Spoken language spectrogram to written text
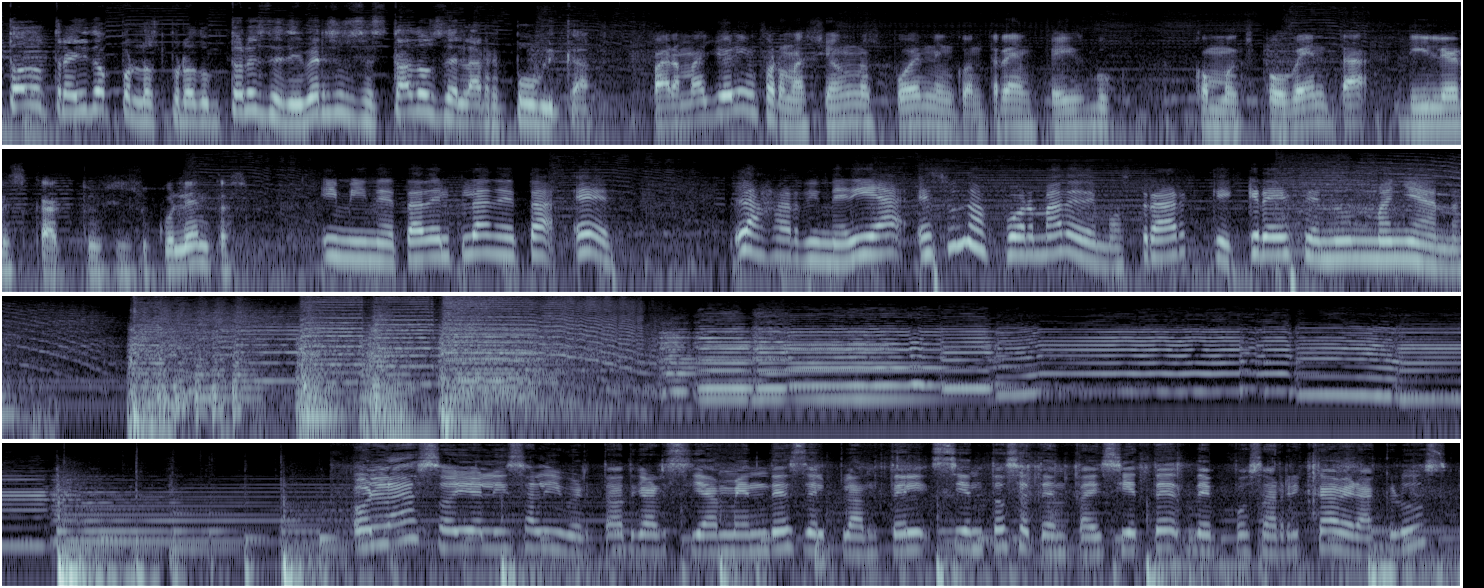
Todo traído por los productores de diversos estados de la República. Para mayor información nos pueden encontrar en Facebook como Expoventa, Dealers, Cactus y Suculentas. Y mi neta del planeta es La jardinería es una forma de demostrar que crees en un mañana. Elisa Libertad García Méndez del plantel 177 de Poza Rica, Veracruz.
